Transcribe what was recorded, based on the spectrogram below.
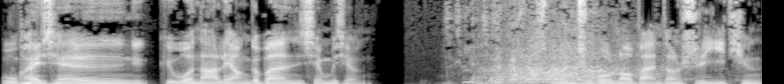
五块钱给我拿两个半行不行？说完之后，老板当时一听，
